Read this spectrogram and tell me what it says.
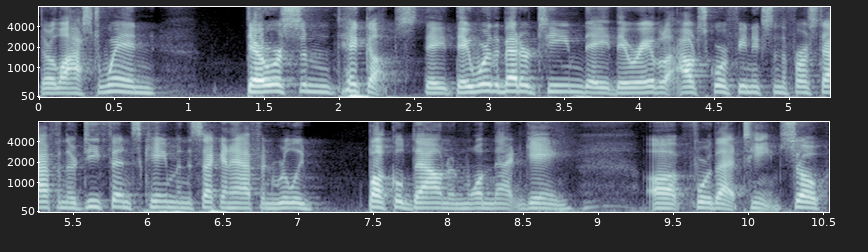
their last win, there were some hiccups. They, they were the better team. They, they were able to outscore Phoenix in the first half, and their defense came in the second half and really buckled down and won that game uh, for that team. So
